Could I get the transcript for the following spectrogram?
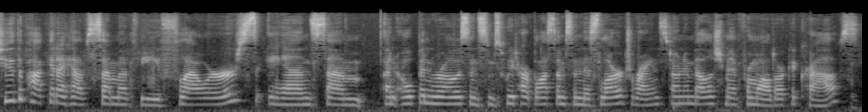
To the pocket I have some of the flowers and some an open rose and some sweetheart blossoms and this large rhinestone embellishment from Wild Orchid Crafts.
